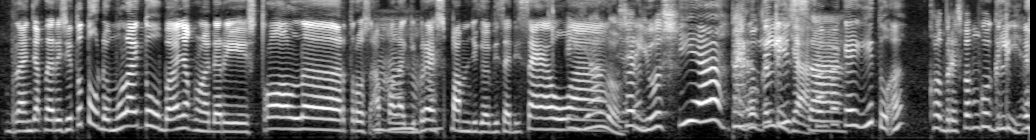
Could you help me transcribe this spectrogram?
beranjak dari situ tuh udah mulai tuh banyak mulai dari stroller terus apalagi breast pump juga bisa disewa Iya loh. Serius? iya Gue geli ya. bisa. sampai kayak gitu ah Kalau berespam gue geli ya.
